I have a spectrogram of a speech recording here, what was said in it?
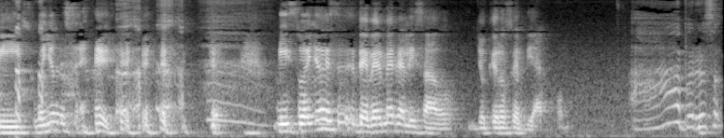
mi sueño es mi sueño es de verme realizado. Yo quiero ser diácono. Ah, pero eso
